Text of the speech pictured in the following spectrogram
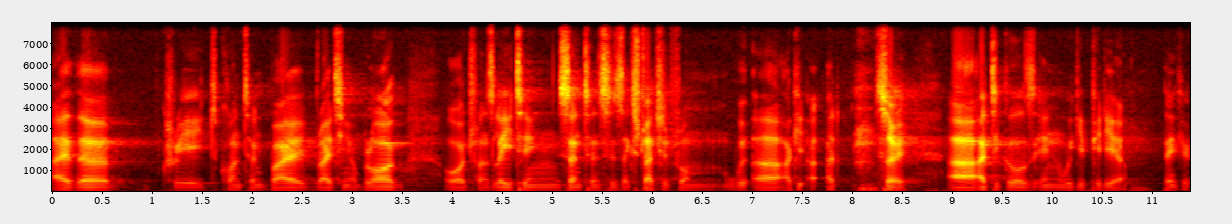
either create content by writing a blog or translating sentences extracted from, uh, uh, sorry, uh, articles in Wikipedia. Thank you.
